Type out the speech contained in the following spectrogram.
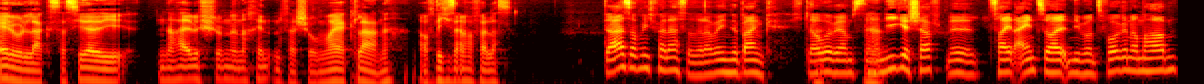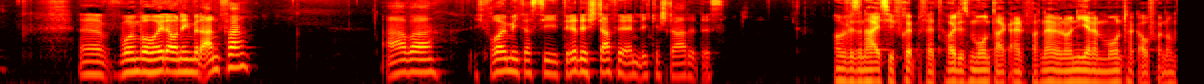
Ey, du Lachs, hast hier die eine halbe Stunde nach hinten verschoben. War ja klar, ne? Auf dich ist einfach Verlass. Da ist auf mich Verlass, also da bin ich eine Bank. Ich glaube, ja. wir haben es noch ja. nie geschafft, eine Zeit einzuhalten, die wir uns vorgenommen haben. Äh, wollen wir heute auch nicht mit anfangen. Aber ich freue mich, dass die dritte Staffel endlich gestartet ist. Und wir sind heiß wie Frittenfett. Heute ist Montag einfach, ne? Wir haben noch nie an einem Montag aufgenommen.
